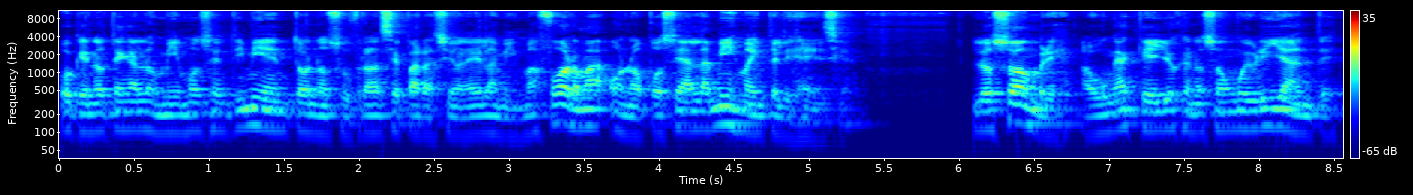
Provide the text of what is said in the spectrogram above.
o que no tengan los mismos sentimientos, no sufran separaciones de la misma forma o no posean la misma inteligencia. Los hombres, aun aquellos que no son muy brillantes,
